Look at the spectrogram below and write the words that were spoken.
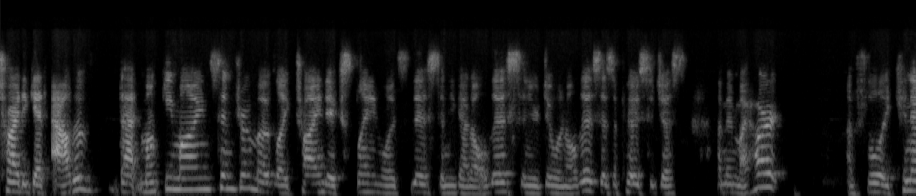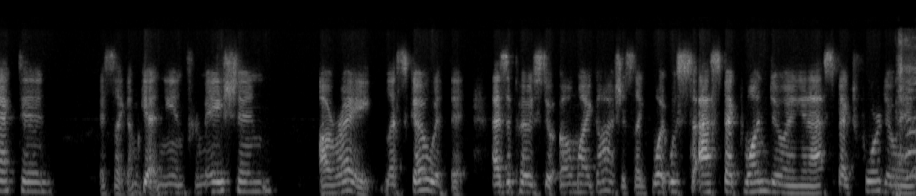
try to get out of that monkey mind syndrome of like trying to explain what's this and you got all this and you're doing all this as opposed to just I'm in my heart. I'm fully connected. It's like I'm getting the information. All right, let's go with it. As opposed to, oh my gosh, it's like, what was aspect one doing and aspect four doing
